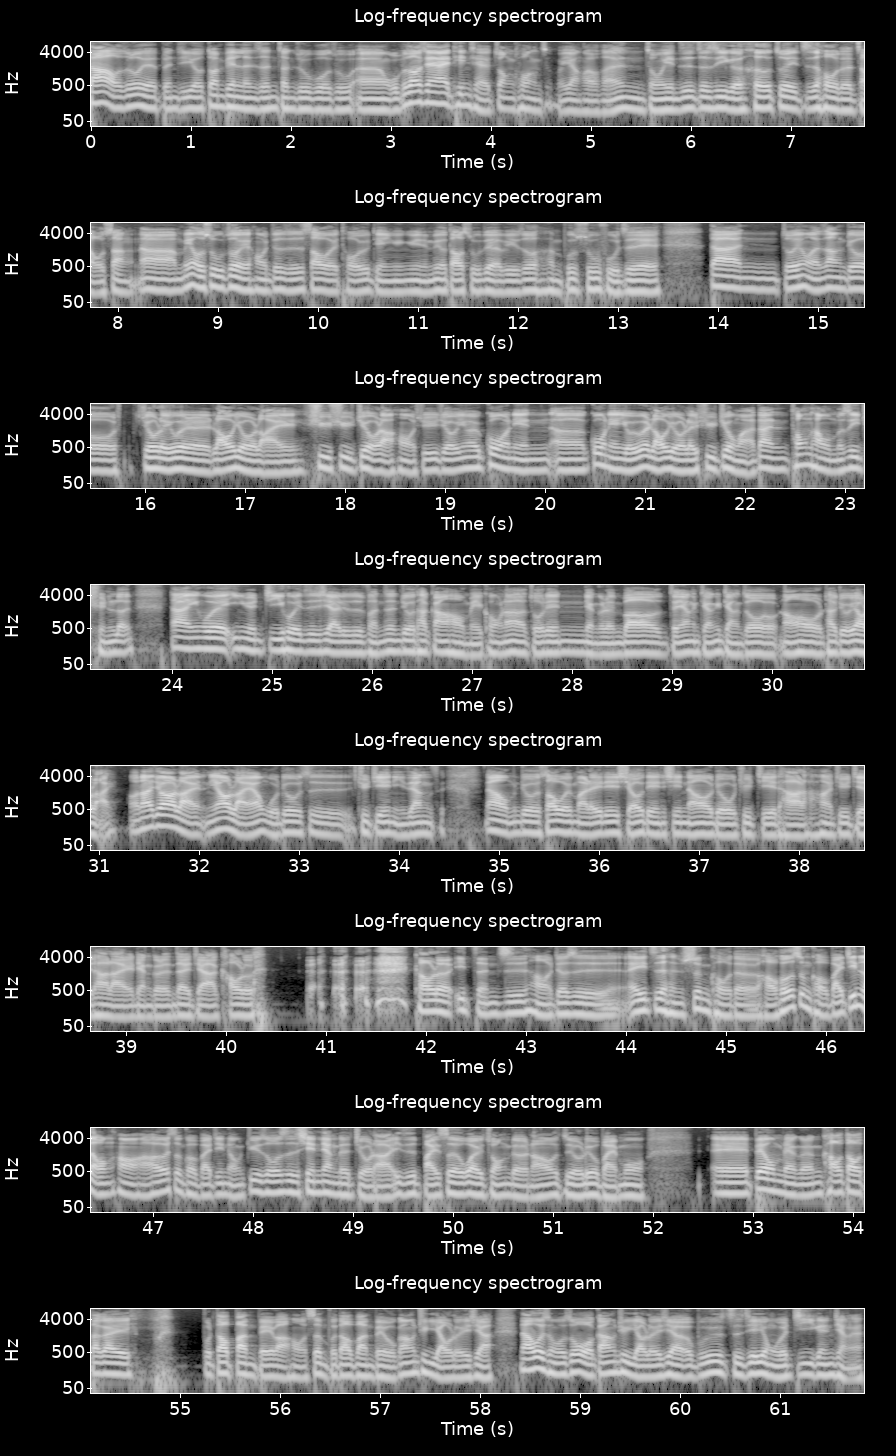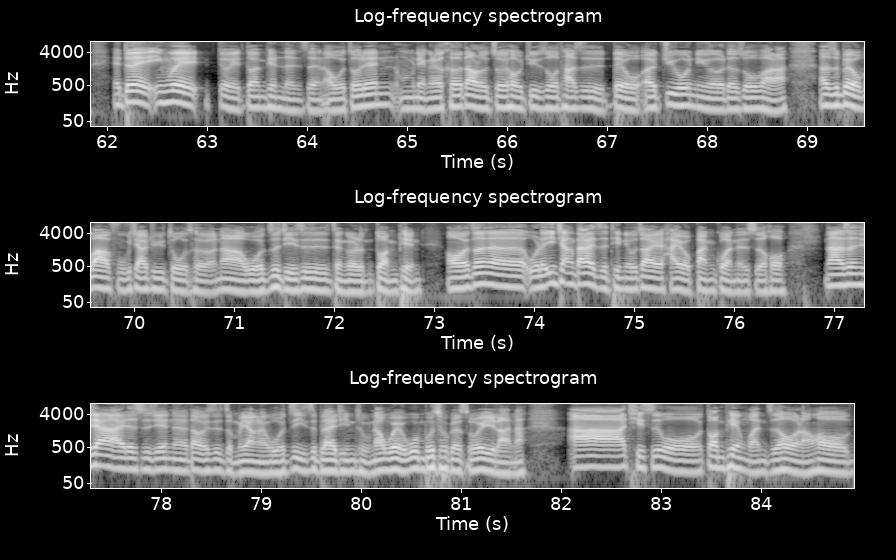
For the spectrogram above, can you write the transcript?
大家好，我是落叶，本集由断片人生赞助播出。嗯，我不知道现在听起来状况怎么样哈，反正总而言之，这是一个喝醉之后的早上。那没有宿醉哈，就只是稍微头有点晕晕，没有到宿醉，比如说很不舒服之类。但昨天晚上就揪了一位老友来叙叙旧啦哈，叙叙旧，因为过年呃过年有一位老友来叙旧嘛。但通常我们是一群人，但因为因缘际会之下，就是反正就他刚好没空。那昨天两个人不知道怎样讲一讲之后。然后他就要来，好，他就要来，你要来啊，我就是去接你这样子。那我们就稍微买了一点小点心，然后就去接他了，哈，去接他来，两个人在家烤了，烤了一整支，哈，就是诶一支很顺口的好喝顺口白金龙，哈，好喝顺口白金龙，据说是限量的酒啦，一支白色外装的，然后只有六百 ml，诶，被我们两个人烤到大概。不到半杯吧，吼，剩不到半杯。我刚刚去摇了一下，那为什么说我刚刚去摇了一下，而不是直接用我的记忆跟你讲呢？哎，对，因为对断片人生啊，我昨天我们两个人喝到了最后，据说他是被我，呃，据我女儿的说法啦，他是被我爸扶下去坐车，那我自己是整个人断片。哦，真的，我的印象大概只停留在还有半罐的时候，那剩下来的时间呢，到底是怎么样呢？我自己是不太清楚，那我也问不出个所以然啊。啊，其实我断片完之后，然后。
